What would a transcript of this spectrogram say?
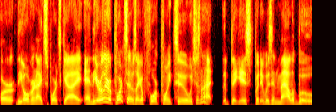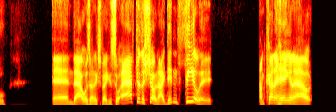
or the overnight sports guy. And the early report said it was like a 4.2, which is not the biggest, but it was in Malibu. And that was unexpected. So after the show, and I didn't feel it. I'm kind of hanging out.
